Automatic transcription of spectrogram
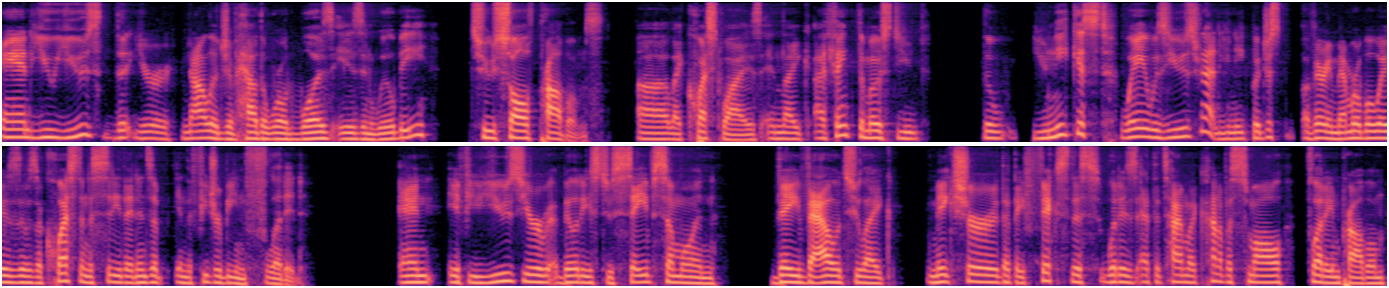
And you use the, your knowledge of how the world was, is, and will be to solve problems, uh, like quest wise. And like I think the most u- the uniquest way it was used, or not unique, but just a very memorable way is there was a quest in a city that ends up in the future being flooded. And if you use your abilities to save someone, they vow to like make sure that they fix this what is at the time like kind of a small flooding problem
